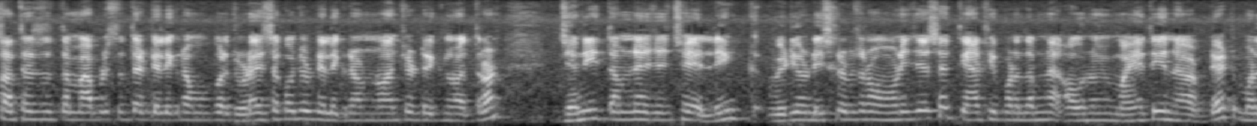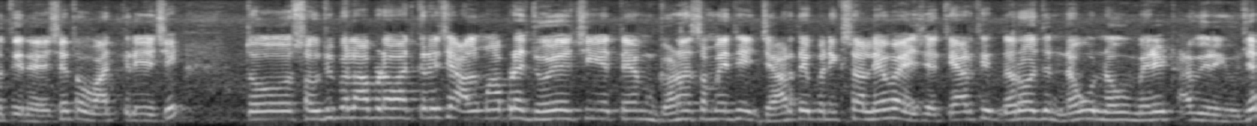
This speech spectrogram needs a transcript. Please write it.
સાથે સાથે તમે આપણી સાથે ટેલિગ્રામ ઉપર જોડાઈ શકો છો. ટેલિગ્રામ નો છે ટેલિગ્રામ ત્રણ. જેની તમને જે છે લિંક વીડિયો ડિસ્ક્રિપ્શનમાં મળી જશે. ત્યાંથી પણ તમને અવનવી માહિતી અને અપડેટ મળતી રહે છે. તો વાત કરીએ છીએ. તો સૌથી પહેલા આપણે વાત કરીએ છીએ. હાલમાં આપણે જોઈએ છીએ તેમ ઘણા સમયથી જ્યારથી પરીક્ષા લેવાય છે, ત્યારથી દરરોજ નવું નવું મેરિટ આવી રહ્યું છે.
